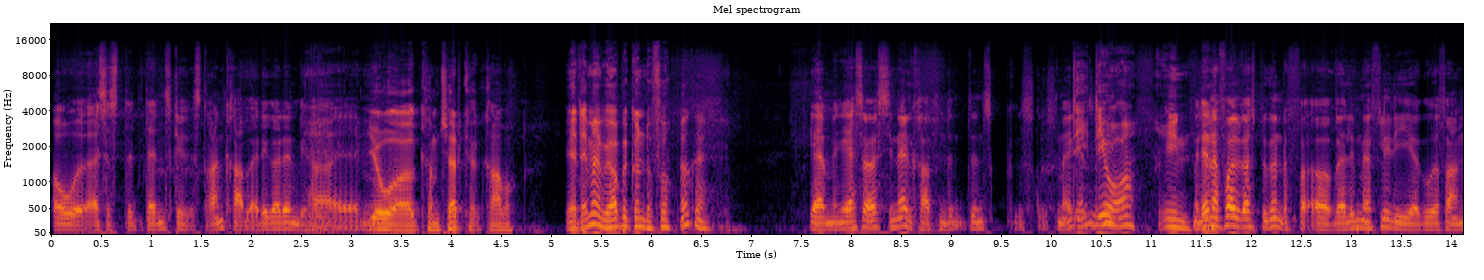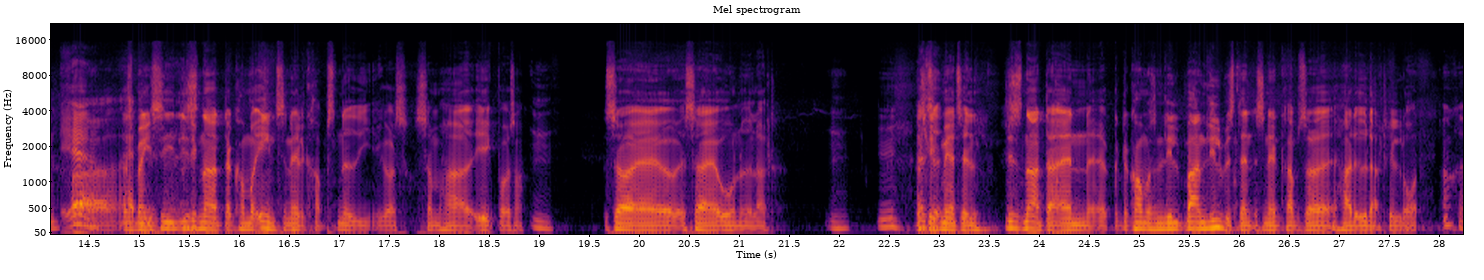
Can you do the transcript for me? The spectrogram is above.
og øh, altså, den danske strandkrabbe, er det godt den, vi har? Øh, Jo, og Kamchatka-krabber. Ja, dem er vi også begyndt at få. Okay. Ja, men ja, så også signalkrabsen, den, den sk- skulle smage Det, det er jo også en... Men den har folk også begyndt at, at være lidt mere flittige i at gå ud og fange. Ja. at have Altså man den- kan sige, lige snart der kommer en signalkrabs ned i, ikke også, som har æg på sig, mm. så, er, så er åen ødelagt. Mm. Der skal Altså- ikke mere til. Lige så snart der, er en, øh, der kommer sådan en lille, bare en lille bestand af signalkrabs, så øh, har det ødelagt hele lorten. Okay.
